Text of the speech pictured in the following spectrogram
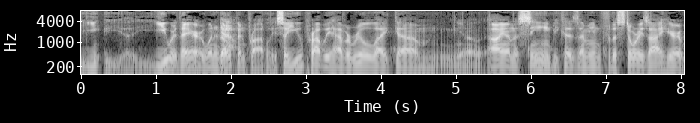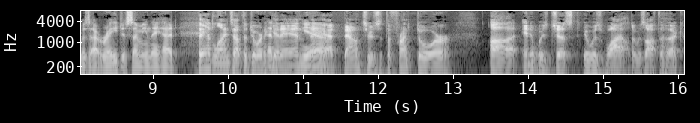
y- you were there when it yeah. opened, probably. So you probably have a real like um, you know eye on the scene because I mean, for the stories I hear, it was outrageous. I mean, they had they had lines out the door to had, get in. Yeah. They had bouncers at the front door. Uh, and it was just it was wild. It was off the hook.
